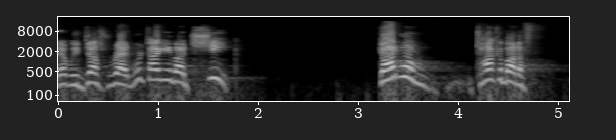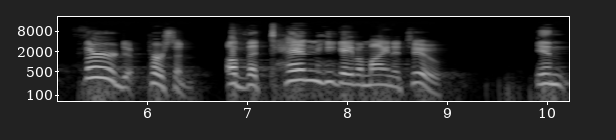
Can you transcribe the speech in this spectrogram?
that we've just read, we're talking about sheep. God will talk about a third person of the 10 he gave a mina to in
